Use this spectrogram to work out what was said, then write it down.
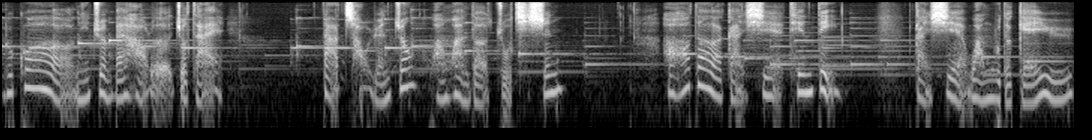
如果你准备好了，就在。大草原中，缓缓的坐起身，好好的感谢天地，感谢万物的给予，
